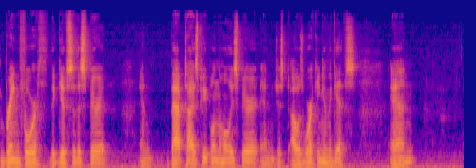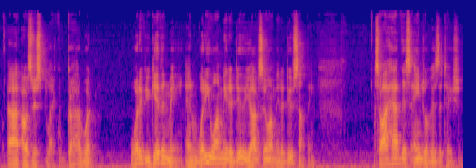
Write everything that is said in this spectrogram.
bring forth the gifts of the Spirit and baptize people in the Holy Spirit, and just I was working in the gifts, and uh, I was just like, God, what, what have you given me, and what do you want me to do? You obviously want me to do something. So I have this angel visitation,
